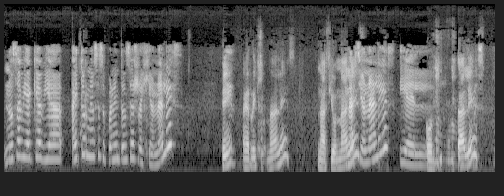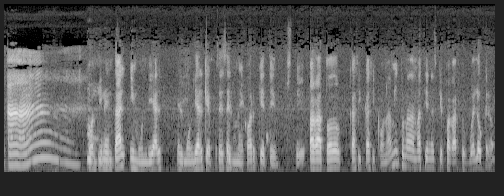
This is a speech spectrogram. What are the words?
no sabía que había, ¿hay torneos se supone entonces regionales? Sí, hay regionales, nacionales. Nacionales y el... Continentales. Ah. Continental y mundial. El mundial que pues es el mejor que te, te paga todo casi casi con AMI, tú nada más tienes que pagar tu vuelo creo,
